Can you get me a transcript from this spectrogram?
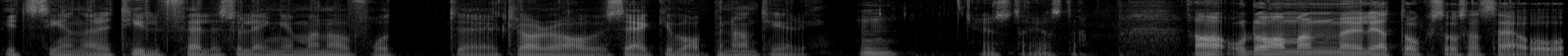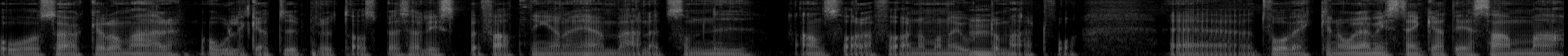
vid ett senare tillfälle så länge man har fått eh, klara av säker vapenhantering. Mm. Just det, just det. Ja, och då har man möjlighet också så att, säga, att, att söka de här olika typerna av specialistbefattningarna i hemvärnet som ni ansvarar för när man har gjort mm. de här två eh, två veckorna. Och jag misstänker att det är samma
